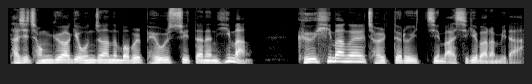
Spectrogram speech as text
다시 정교하게 운전하는 법을 배울 수 있다는 희망, 그 희망을 절대로 잊지 마시기 바랍니다.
